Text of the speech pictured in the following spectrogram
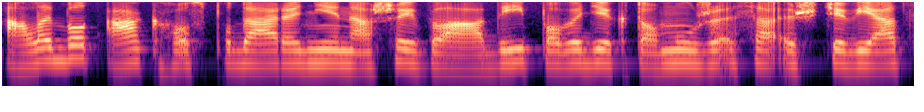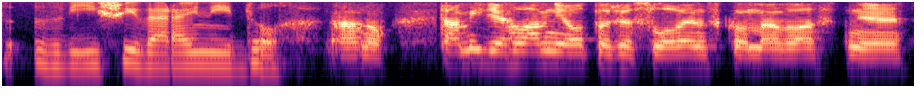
alebo ak hospodárenie našej vlády povedie k tomu, že sa ešte viac zvýši verejný dlh. Áno, tam ide hlavne o to, že Slovensko má vlastne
